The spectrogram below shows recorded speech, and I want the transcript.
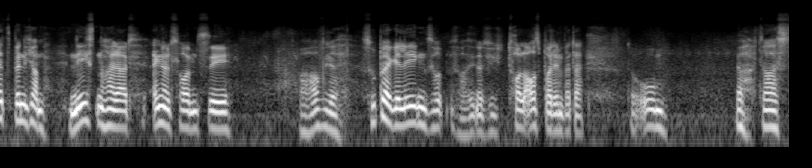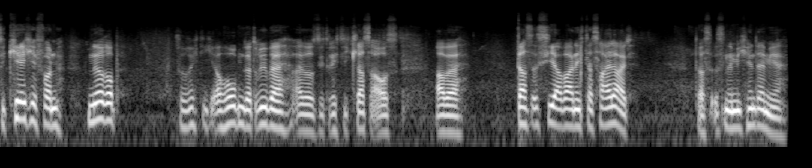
Jetzt bin ich am nächsten Highlight, Engelsholmsee. War auch wieder super gelegen. So, sieht natürlich toll aus bei dem Wetter. Da oben, ja, da ist die Kirche von Nürrup. So richtig erhoben darüber. Also sieht richtig klasse aus. Aber das ist hier aber nicht das Highlight. Das ist nämlich hinter mir.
